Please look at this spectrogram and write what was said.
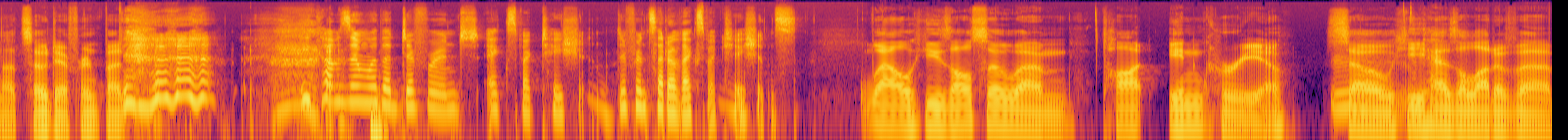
not so different, but He comes in with a different expectation, different set of expectations. well, he's also um, taught in Korea. Mm, So he has a lot of uh,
